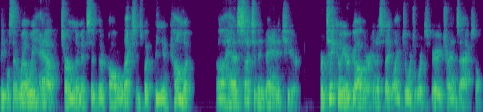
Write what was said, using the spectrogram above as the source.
People say, well, we have term limits, and they're called elections, but the incumbent uh, has such an advantage here, particularly your governor in a state like Georgia where it's very transactional.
